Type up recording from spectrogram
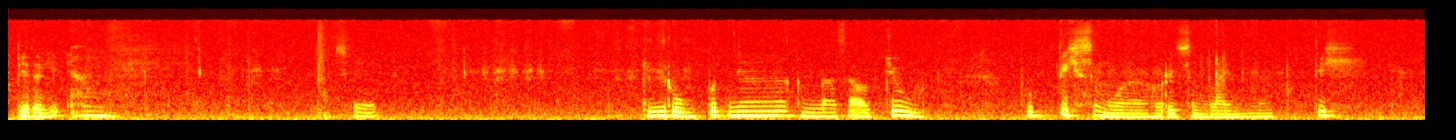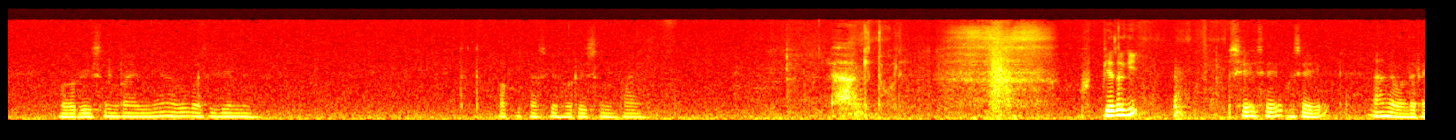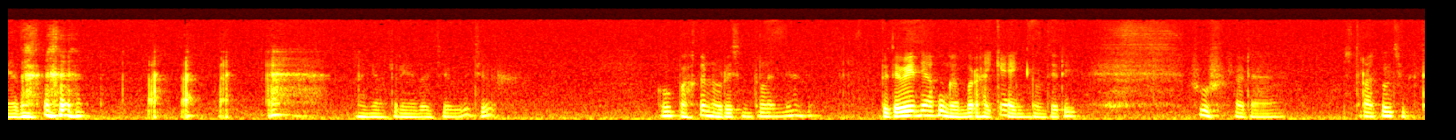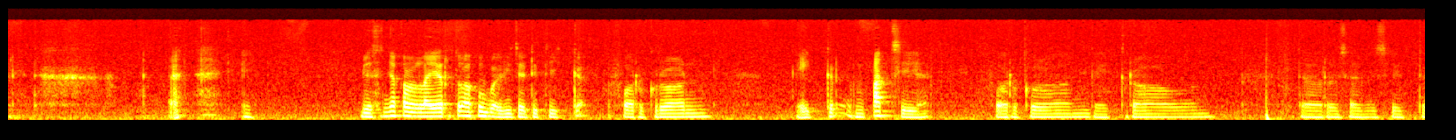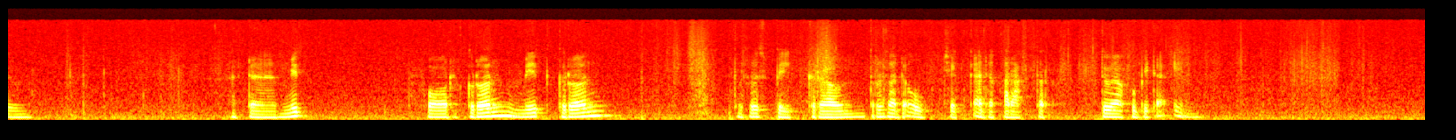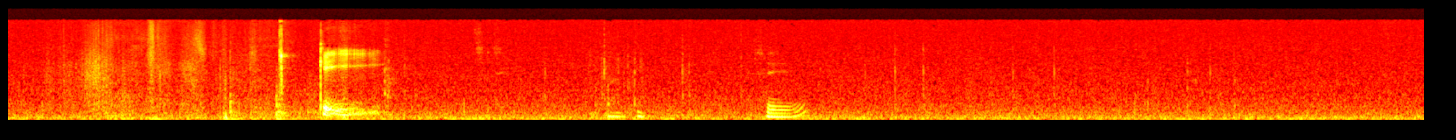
Biar lagi lagi rumputnya kena salju. Putih semua horizon line-nya putih. Horizon line-nya aku kasih sini. Tetap aku kasih horizon line ya gitu kali. Biar lagi. Saya saya saya angel ternyata. Angel ternyata coba coba oh bahkan horizontal line-nya btw ini aku gambar high angle jadi uh ada struggle juga ternyata. Eh, biasanya kalau layer tuh aku bagi jadi tiga foreground background empat sih ya. Foreground background terus habis itu ada mid foreground midground terus background terus ada objek ada karakter. Itu aku bedain. Oke. Okay.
